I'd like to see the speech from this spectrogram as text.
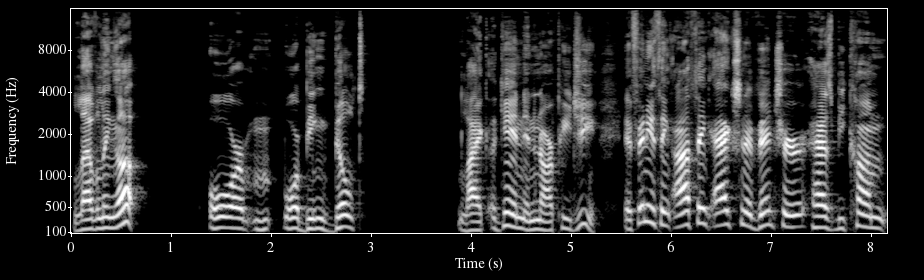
leveling up or or being built like again in an RPG. If anything, I think action adventure has become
